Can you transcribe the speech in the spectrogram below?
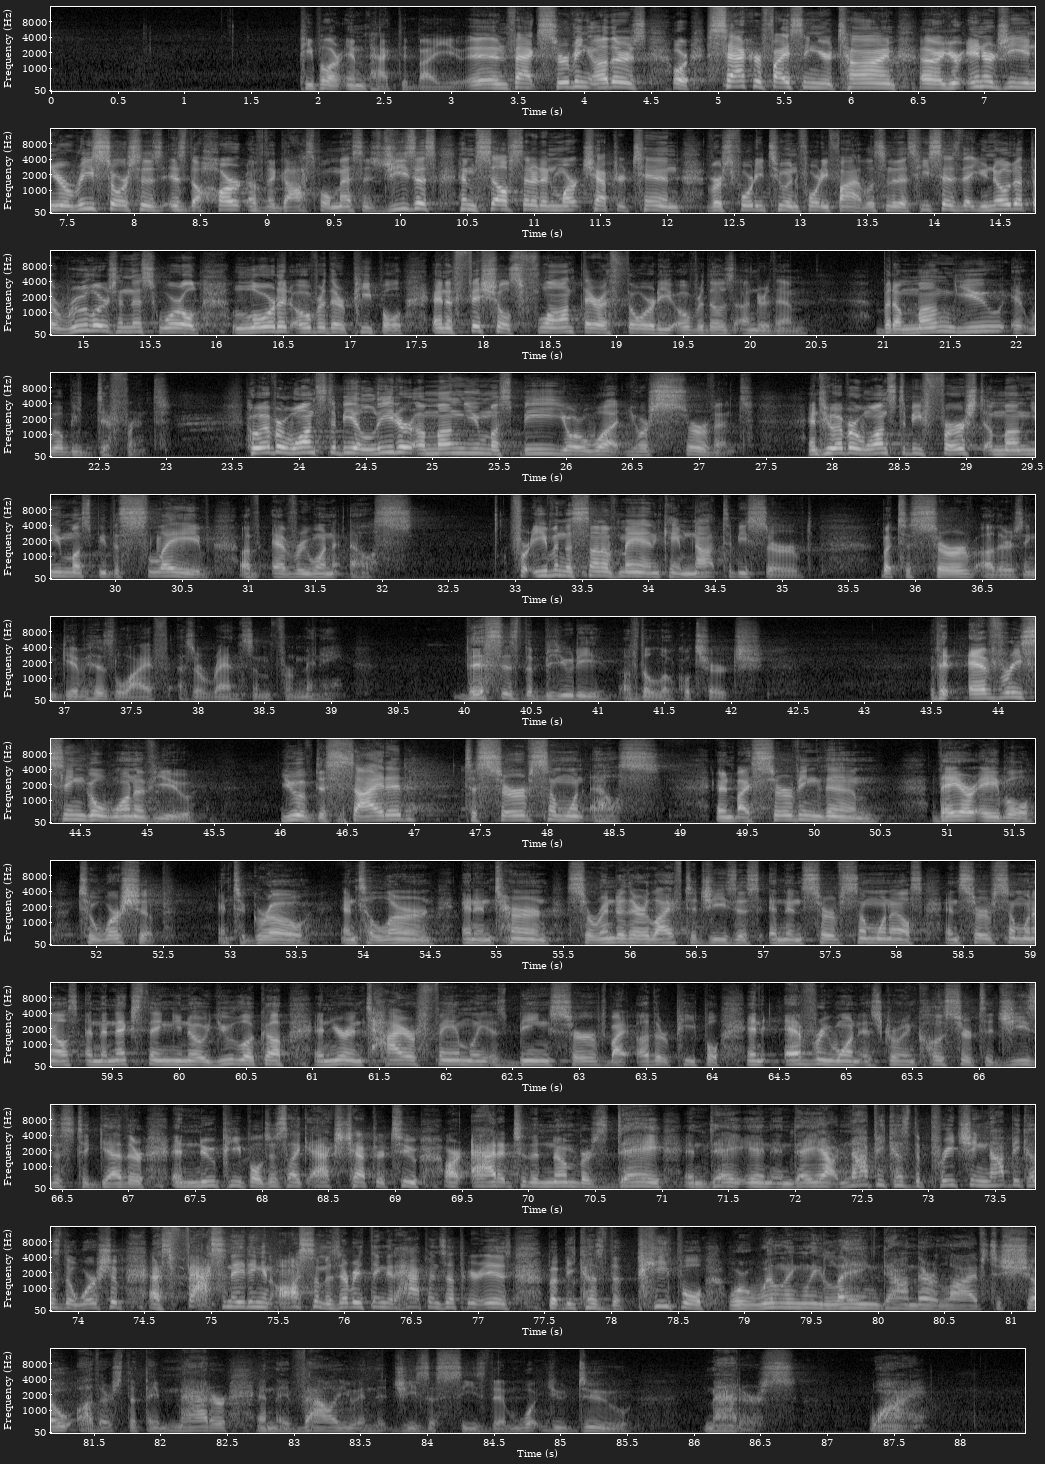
people are impacted by you. In fact, serving others or sacrificing your time, uh, your energy, and your resources is the heart of the gospel message. Jesus himself said it in Mark chapter 10, verse 42 and 45. Listen to this. He says that you know that the rulers in this world lord it over their people, and officials flaunt their authority over those under them. But among you, it will be different. Whoever wants to be a leader among you must be your what? Your servant. And whoever wants to be first among you must be the slave of everyone else. For even the Son of Man came not to be served, but to serve others and give his life as a ransom for many. This is the beauty of the local church. That every single one of you, you have decided to serve someone else. And by serving them, they are able to worship and to grow and to learn and in turn surrender their life to Jesus and then serve someone else and serve someone else. And the next thing you know, you look up and your entire family is being served by other people and everyone is growing closer to Jesus together. And new people, just like Acts chapter 2, are added to the numbers day and day in and day out. Not because the preaching, not because the worship, as fascinating and awesome as everything that happens up here is, but because the people were willingly laying down their lives to show others that they matter and they value and that that Jesus sees them. What you do matters. Why?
